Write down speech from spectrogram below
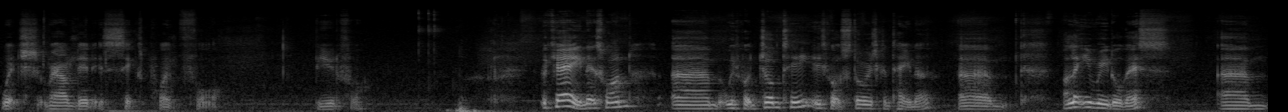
which rounded is 6.4. Beautiful. Okay, next one. Um, we've got John T. He's got storage container. Um, I'll let you read all this. Um,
